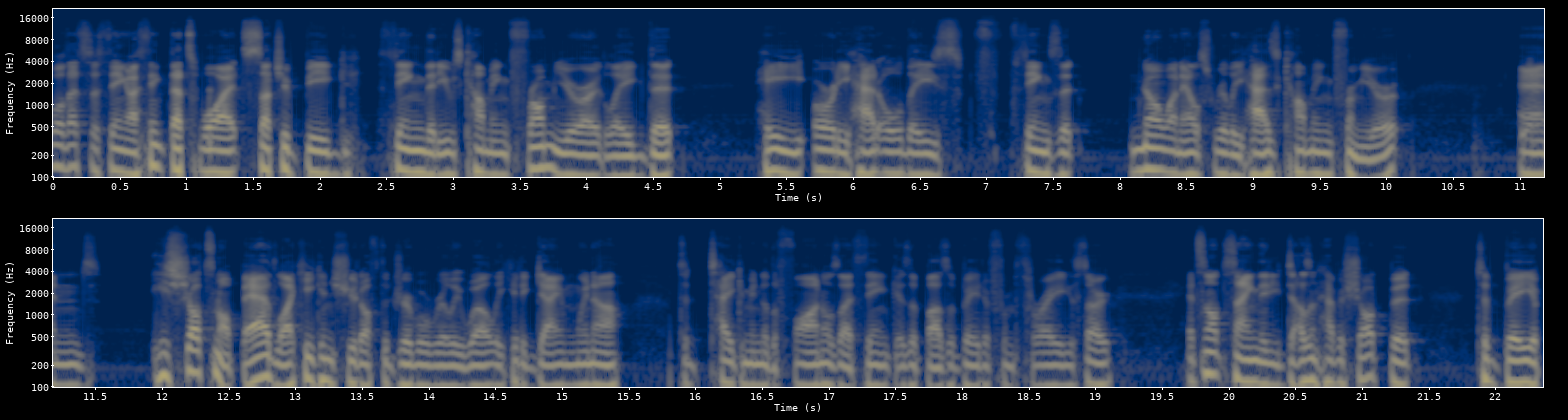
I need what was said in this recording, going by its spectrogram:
Well, that's the thing. I think that's why it's such a big thing that he was coming from Euro League that he already had all these f- things that no one else really has coming from Europe. And his shot's not bad. Like he can shoot off the dribble really well. He hit a game winner to take him into the finals, I think, as a buzzer beater from three. So it's not saying that he doesn't have a shot, but to be a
